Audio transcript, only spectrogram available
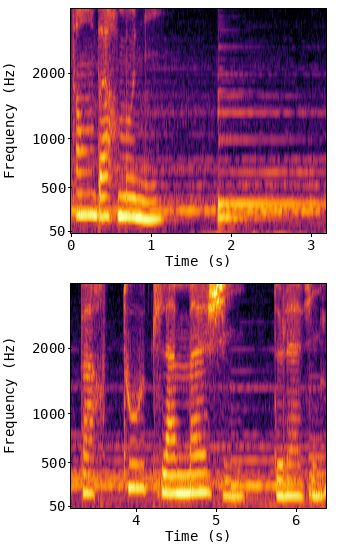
tant d'harmonie, par toute la magie de la vie.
